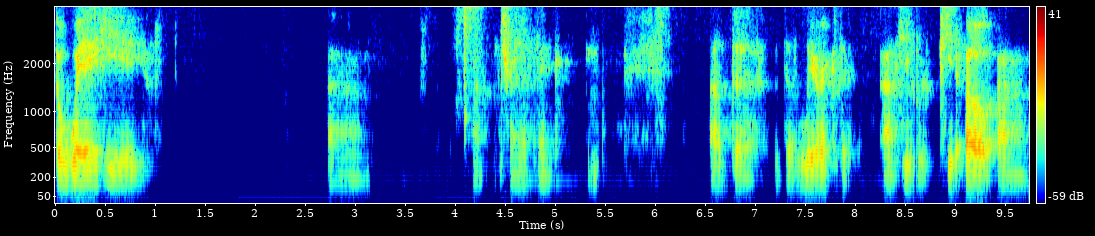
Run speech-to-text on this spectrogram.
the way he, um, I'm trying to think of the, the lyric that uh, he repeated. Oh, um,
